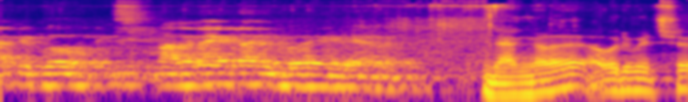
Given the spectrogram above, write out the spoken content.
അനുഭവം മകനായിട്ടുള്ള അനുഭവം എങ്ങനെയാണ് ഞങ്ങൾ ഒരുമിച്ച്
